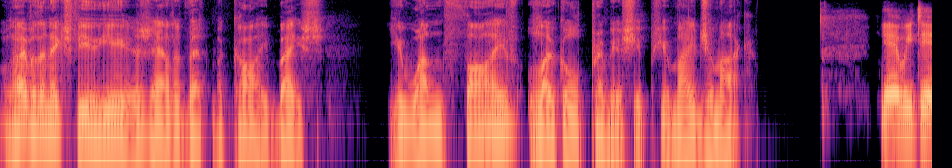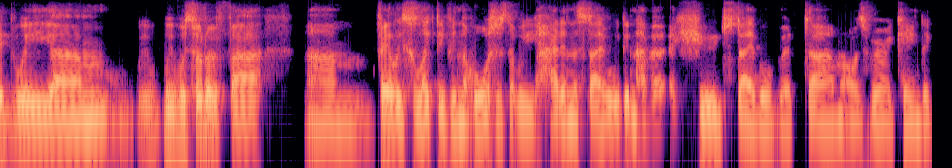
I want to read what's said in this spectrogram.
Well, over the next few years, out of that Mackay base, you won five local premierships. You made your mark. Yeah, we did. We um, we, we were sort of uh, um, fairly selective in the horses that we had in the stable. We didn't have a, a huge stable, but um, I was very keen to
